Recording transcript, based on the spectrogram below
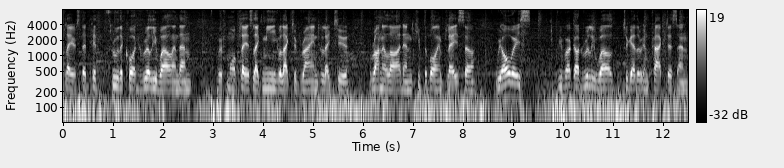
players that hit through the court really well, and then with more players like me who like to grind, who like to run a lot and keep the ball in play. So we always we work out really well together in practice, and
